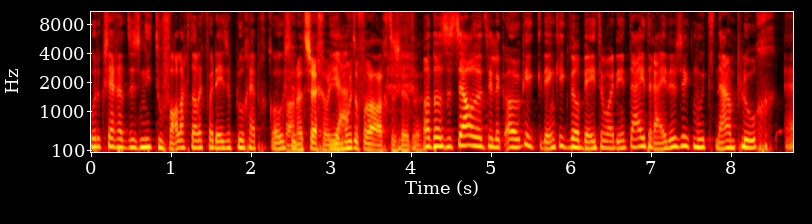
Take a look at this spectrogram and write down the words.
moet ik zeggen, het is niet toevallig dat ik voor deze ploeg heb gekozen. Ik kan het zeggen, je ja. moet er vooral achter zitten. Want dat is hetzelfde natuurlijk ook. Ik denk, ik wil beter worden in tijdrijden. Dus ik moet naar een ploeg uh,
